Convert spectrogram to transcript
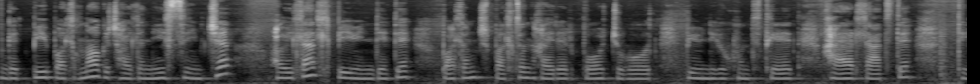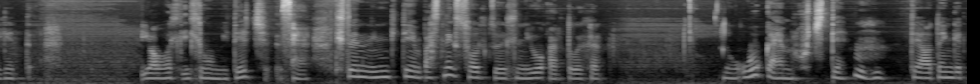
ингээд бий болгоно гэж хоёулаа нийлсэн юм чи хоёулаа л бие биендээ тий боломж болцооны хаяраар бууж өгөөд бие бинийгээ хүндэтгээд хайрлаад тий тэгээд явал илүү мэдээж сайн. Гэхдээ ингэдэм бас нэг сул зүйл нь юу гардаг вэ гэхээр нөгөө үг амар хүчтэй. Тэ одоо ингээд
